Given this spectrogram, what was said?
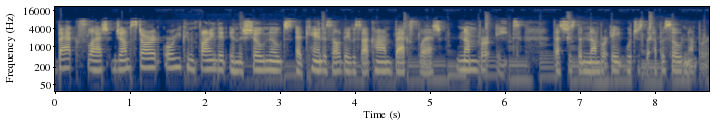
backslash jumpstart, or you can find it in the show notes at CandiceLDavis.com backslash number eight. That's just the number eight, which is the episode number.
